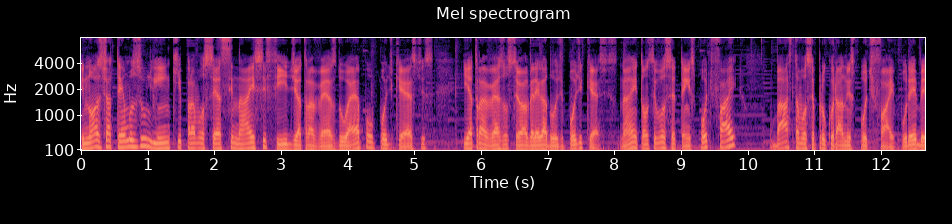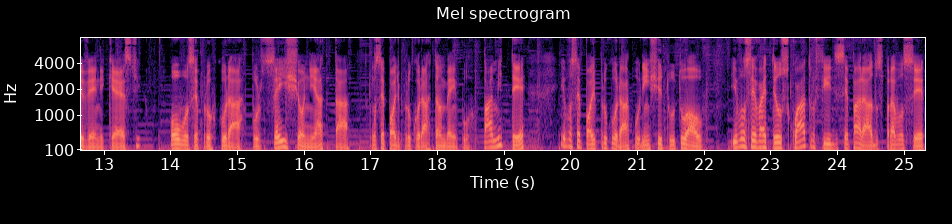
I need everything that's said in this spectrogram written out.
e nós já temos o link para você assinar esse feed através do Apple Podcasts e através do seu agregador de podcasts, né? Então, se você tem Spotify, basta você procurar no Spotify por EBVNcast ou você procurar por Seishoniata. Você pode procurar também por Pamite e você pode procurar por Instituto Alvo. E você vai ter os quatro feeds separados para você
